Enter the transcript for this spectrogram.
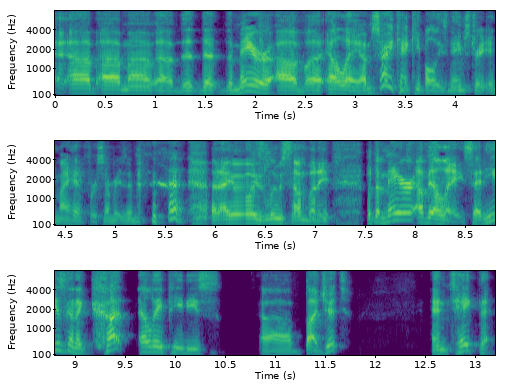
Uh, um, uh, uh, the, the the mayor of uh, L.A. I'm sorry, I can't keep all these names straight in my head for some reason, but I always lose somebody. But the mayor of L.A. said he's going to cut LAPD's uh, budget and take the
